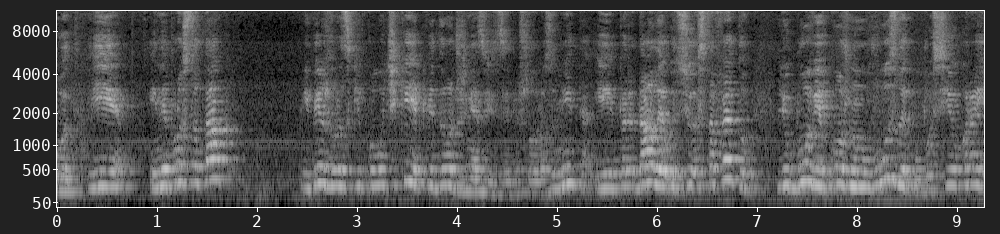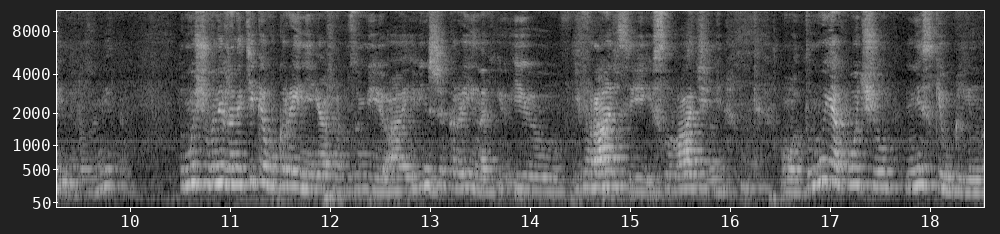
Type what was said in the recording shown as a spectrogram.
От, і, і не просто так, і вижгородські паучки, як відродження звідси пішло, розумієте? І передали оцю естафету любові в кожному вузлику по всій Україні, розумієте? Тому що вони вже не тільки в Україні, я вже розумію, а і в інших країнах, і, і, і в Франції, і в Словаччині. От, тому я хочу низький уклін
